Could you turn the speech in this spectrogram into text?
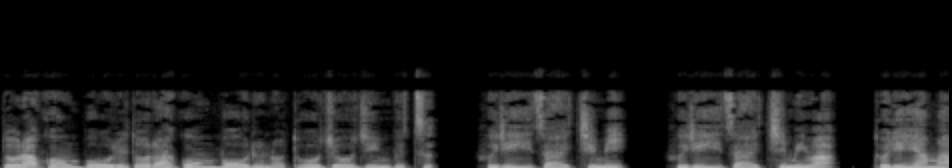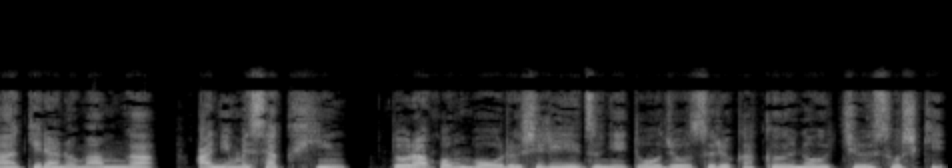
ドラゴンボールドラゴンボールの登場人物、フリーザ一味。フリーザ一味は、鳥山明の漫画、アニメ作品、ドラゴンボールシリーズに登場する架空の宇宙組織。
